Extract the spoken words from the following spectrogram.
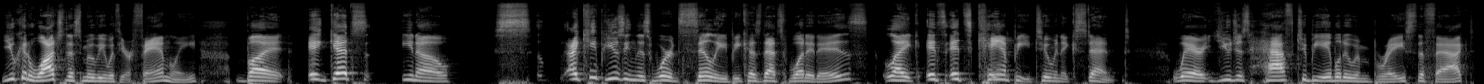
you can watch this movie with your family, but it gets, you know, s- I keep using this word silly because that's what it is. Like it's it's campy to an extent where you just have to be able to embrace the fact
